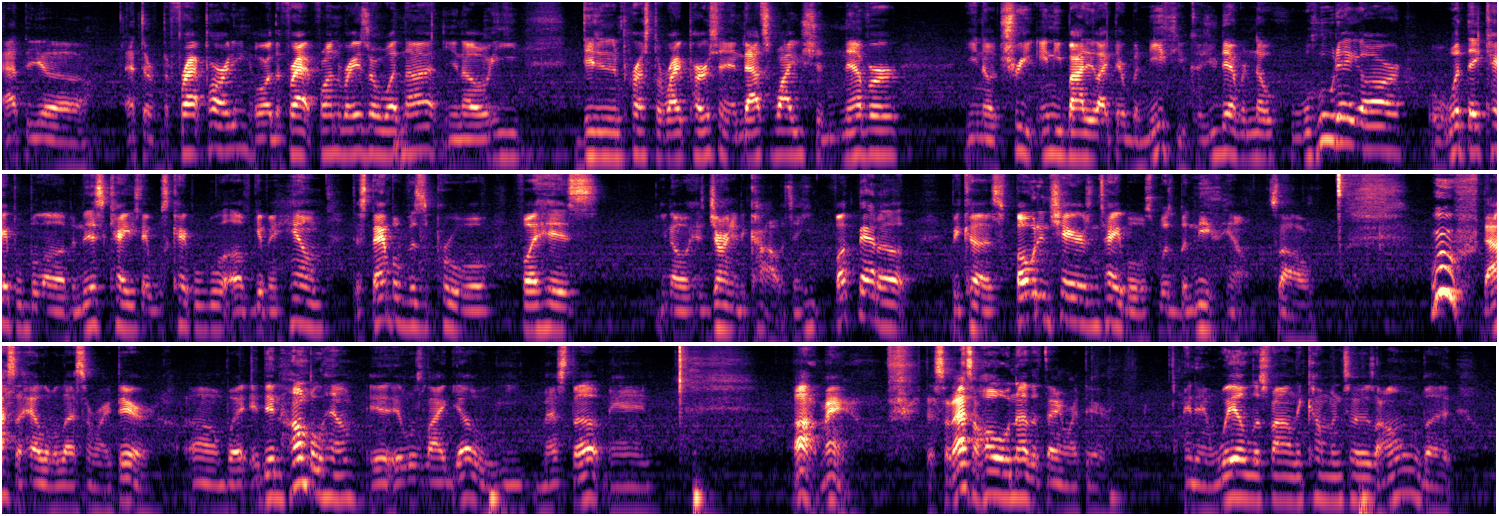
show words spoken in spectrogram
at the uh, at the, the frat party or the frat fundraiser or whatnot. You know, he didn't impress the right person, and that's why you should never, you know, treat anybody like they're beneath you because you never know who, they are or what they're capable of. In this case, they was capable of giving him the stamp of his approval for his, you know, his journey to college, and he fucked that up because folding chairs and tables was beneath him. So, whew, that's a hell of a lesson right there. Um, but it didn't humble him. It, it was like, yo, he messed up, and oh man, so that's a whole nother thing right there. And then Will is finally coming to his own, but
